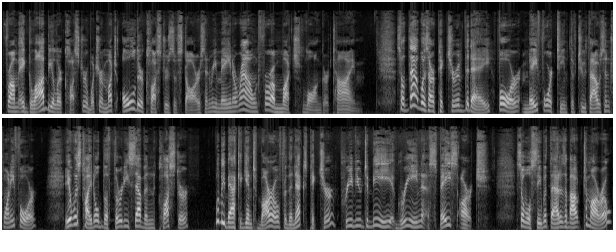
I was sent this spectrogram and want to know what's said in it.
from a globular cluster, which are much older clusters of stars and remain around for a much longer time. So that was our picture of the day for May 14th of 2024. It was titled the 37 cluster. We'll be back again tomorrow for the next picture previewed to be green space arch. So we'll see what that is about tomorrow.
